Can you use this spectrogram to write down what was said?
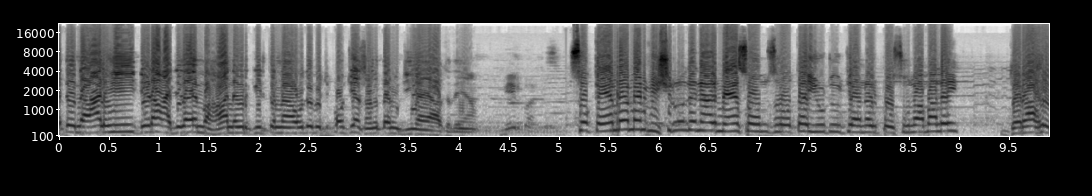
ਅਤੇ ਨਾਲ ਹੀ ਜਿਹੜਾ ਅੱਜ ਦਾ ਇਹ ਮਹਾਨਗਰ ਕੀਰਤਨ ਆ, ਉਹਦੇ ਵਿੱਚ ਪਹੁੰਚੀਆਂ ਸੰਗਤਾਂ ਨੂੰ ਜੀ ਆਇਆਂ ਆਖਦੇ ਹਾਂ। ਮਿਹਰਬਾਨੀ ਸੋ ਕੈਮਰਾਮੈਨ ਵਿਸ਼ਨੂੰ ਦੇ ਨਾਲ ਮੈਂ ਸੋਮ ਸੋਤਾ YouTube ਚੈਨਲ ਪੋਸੂਨਾਮਾ ਲਈ। ਦੁਰਾਹੇ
